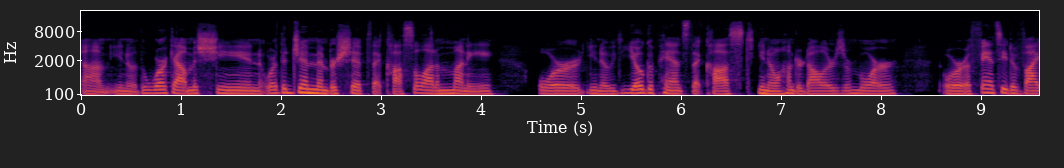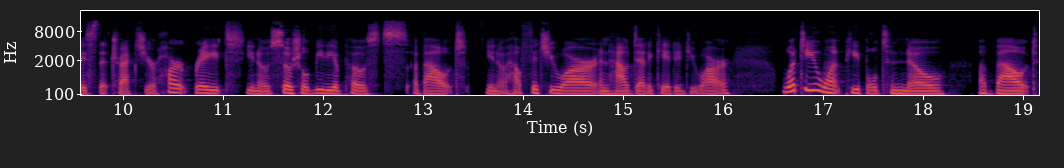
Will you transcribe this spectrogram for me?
Um, you know, the workout machine or the gym membership that costs a lot of money or you know yoga pants that cost you know $100 or more or a fancy device that tracks your heart rate you know social media posts about you know how fit you are and how dedicated you are what do you want people to know about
